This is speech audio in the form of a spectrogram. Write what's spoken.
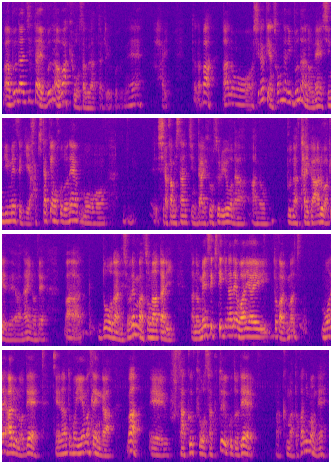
まあ、ブナ自体、ブナは共作だったということでね。はい。ただまあ、あの滋賀県そんなにブナのね森林面積秋田県ほどねもう白神山地に代表するようなあのブナ帯があるわけではないのでまあどうなんでしょうね、まあ、その辺りあの面積的な、ね、割合とか、まあ、もねあるので何、えー、とも言えませんがまあ、えー、不作共作ということで、まあ、熊とかにもね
